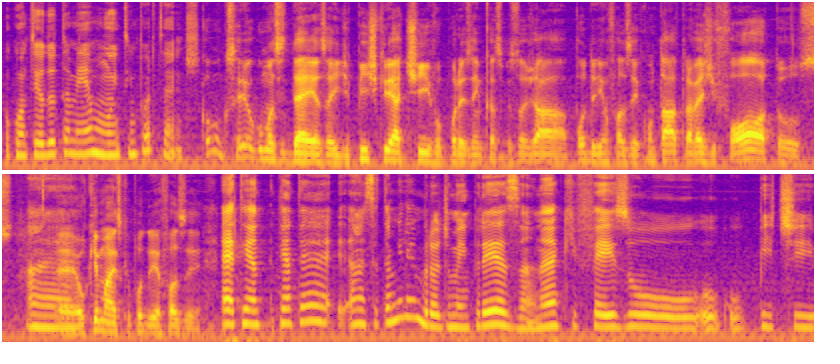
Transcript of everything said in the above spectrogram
o conteúdo também é muito importante. Como seriam algumas ideias aí de pitch criativo, por exemplo, que as pessoas já poderiam fazer? Contar através de fotos? Ah, é. É, o que mais que eu poderia fazer? É, tem, tem até. Ah, você até me lembrou de uma empresa né, que fez o, o, o pitch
